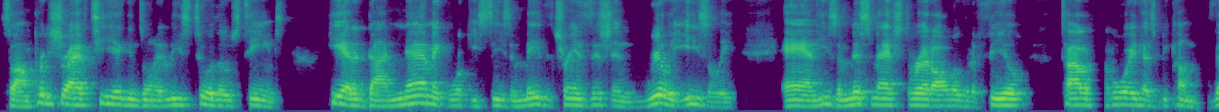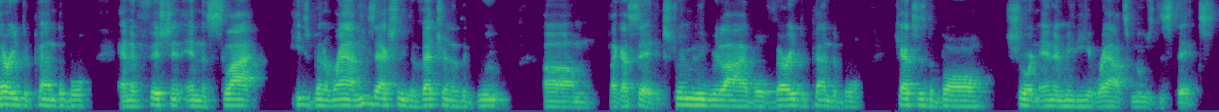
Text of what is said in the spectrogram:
So I'm pretty sure I have Tee Higgins on at least two of those teams. He had a dynamic rookie season, made the transition really easily, and he's a mismatch threat all over the field. Tyler Boyd has become very dependable and efficient in the slot. He's been around. He's actually the veteran of the group. Um, like I said, extremely reliable, very dependable, catches the ball, short and intermediate routes, moves the sticks.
